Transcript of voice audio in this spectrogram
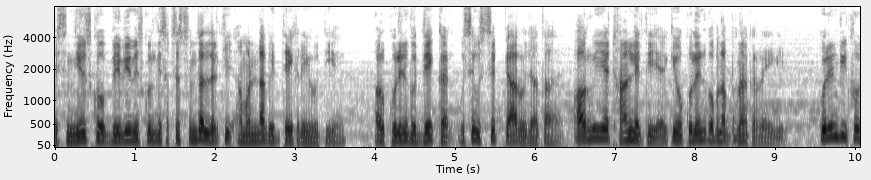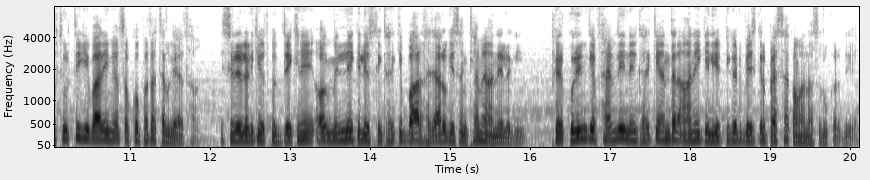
इस न्यूज़ को बीबीएम स्कूल की सबसे सुंदर लड़की अमंडा भी देख रही होती है, और कुलीन को देखकर उसे उससे प्यार हो जाता है, और वो ये ठान लेती है कि वो कुलीन को अपना बना कर रहेगी। कुलीन की खूबसूरती के बारे में अब सबको पता चल गया था, इसलिए लड़की उसको देखने और मिलने के लिए उसके घर के बाहर हज़ारों की संख्या में आने लगी। फिर कुलीन के फैमिली ने घर के अंदर आने के लिए टिकट बेचकर पैसा कमाना शुरू कर दिया।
